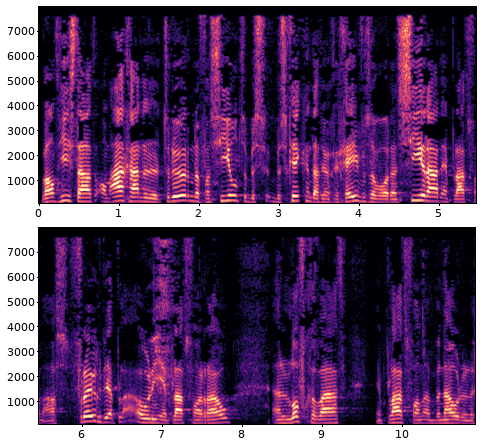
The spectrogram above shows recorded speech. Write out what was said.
Want hier staat, om aangaande de treurenden van Sion te bes- beschikken dat hun gegeven zal worden sieraad in plaats van as, vreugdeolie in plaats van rouw, een lofgewaad in plaats van een benauwde,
